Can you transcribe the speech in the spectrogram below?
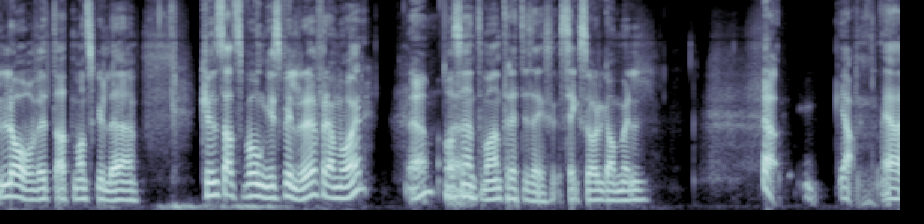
lovet at man skulle kun satse på unge spillere fremover. Ja, og så henter man en 36 år gammel Ja. Ja,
